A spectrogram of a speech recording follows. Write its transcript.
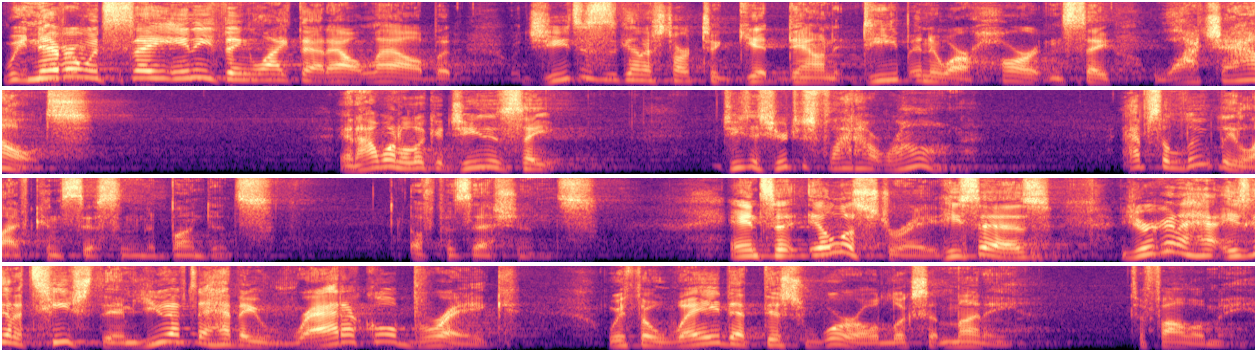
We never would say anything like that out loud, but Jesus is going to start to get down deep into our heart and say, Watch out. And I want to look at Jesus and say, Jesus, you're just flat out wrong. Absolutely, life consists in an abundance of possessions. And to illustrate, he says, you're gonna have, he's gonna teach them, you have to have a radical break with the way that this world looks at money to follow me.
